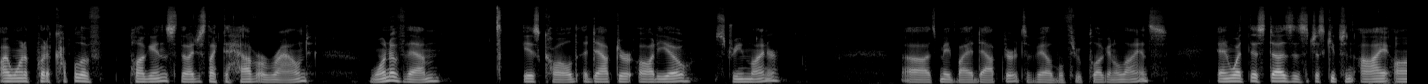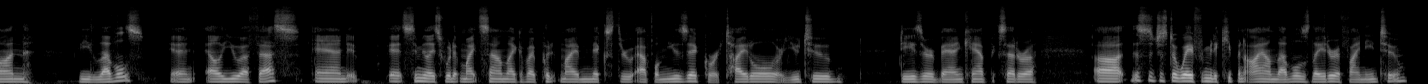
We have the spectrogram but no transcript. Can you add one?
I want to put a couple of plugins that I just like to have around. One of them is called ADPTR Audio Streamliner. Uh, it's made by ADPTR. It's available through Plugin Alliance. And what this does is it just keeps an eye on the levels in LUFS and it, it simulates what it might sound like if I put my mix through Apple Music or Tidal or YouTube, Deezer, Bandcamp, etc. Uh, this is just a way for me to keep an eye on levels later if I need to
